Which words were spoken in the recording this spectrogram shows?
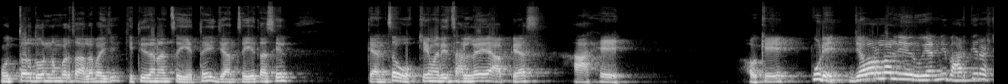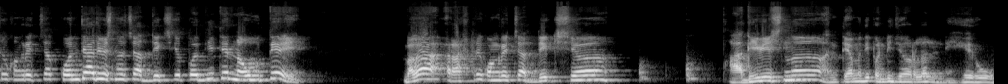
उत्तर दोन नंबरचं आलं पाहिजे. किती जणांचं येतंय ज्यांचं येत असेल त्यांचं ओके मध्ये चाललंय अभ्यास आहे. ओके? पुढे जवाहरलाल नेहरू यांनी भारतीय राष्ट्रीय काँग्रेसच्या कोणत्या अधिवेशनाच्या अध्यक्षपदी ते नव्हते? बघा राष्ट्रीय काँग्रेसचे अध्यक्ष अधिवेशन आणि त्यामध्ये पंडित जवाहरलाल नेहरू.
